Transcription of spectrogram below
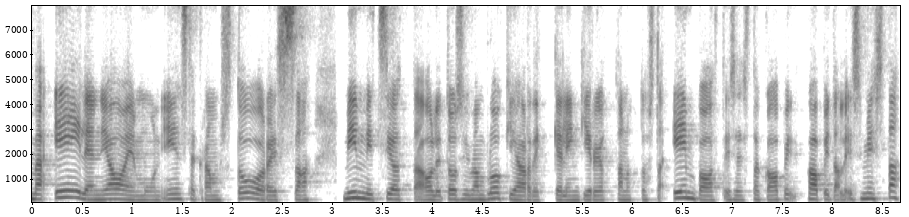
mä eilen jaoin mun Instagram-storissa, Mimmit sijoittaa oli tosi hyvän blogiartikkelin kirjoittanut tuosta empaattisesta kapi- kapitalismista,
